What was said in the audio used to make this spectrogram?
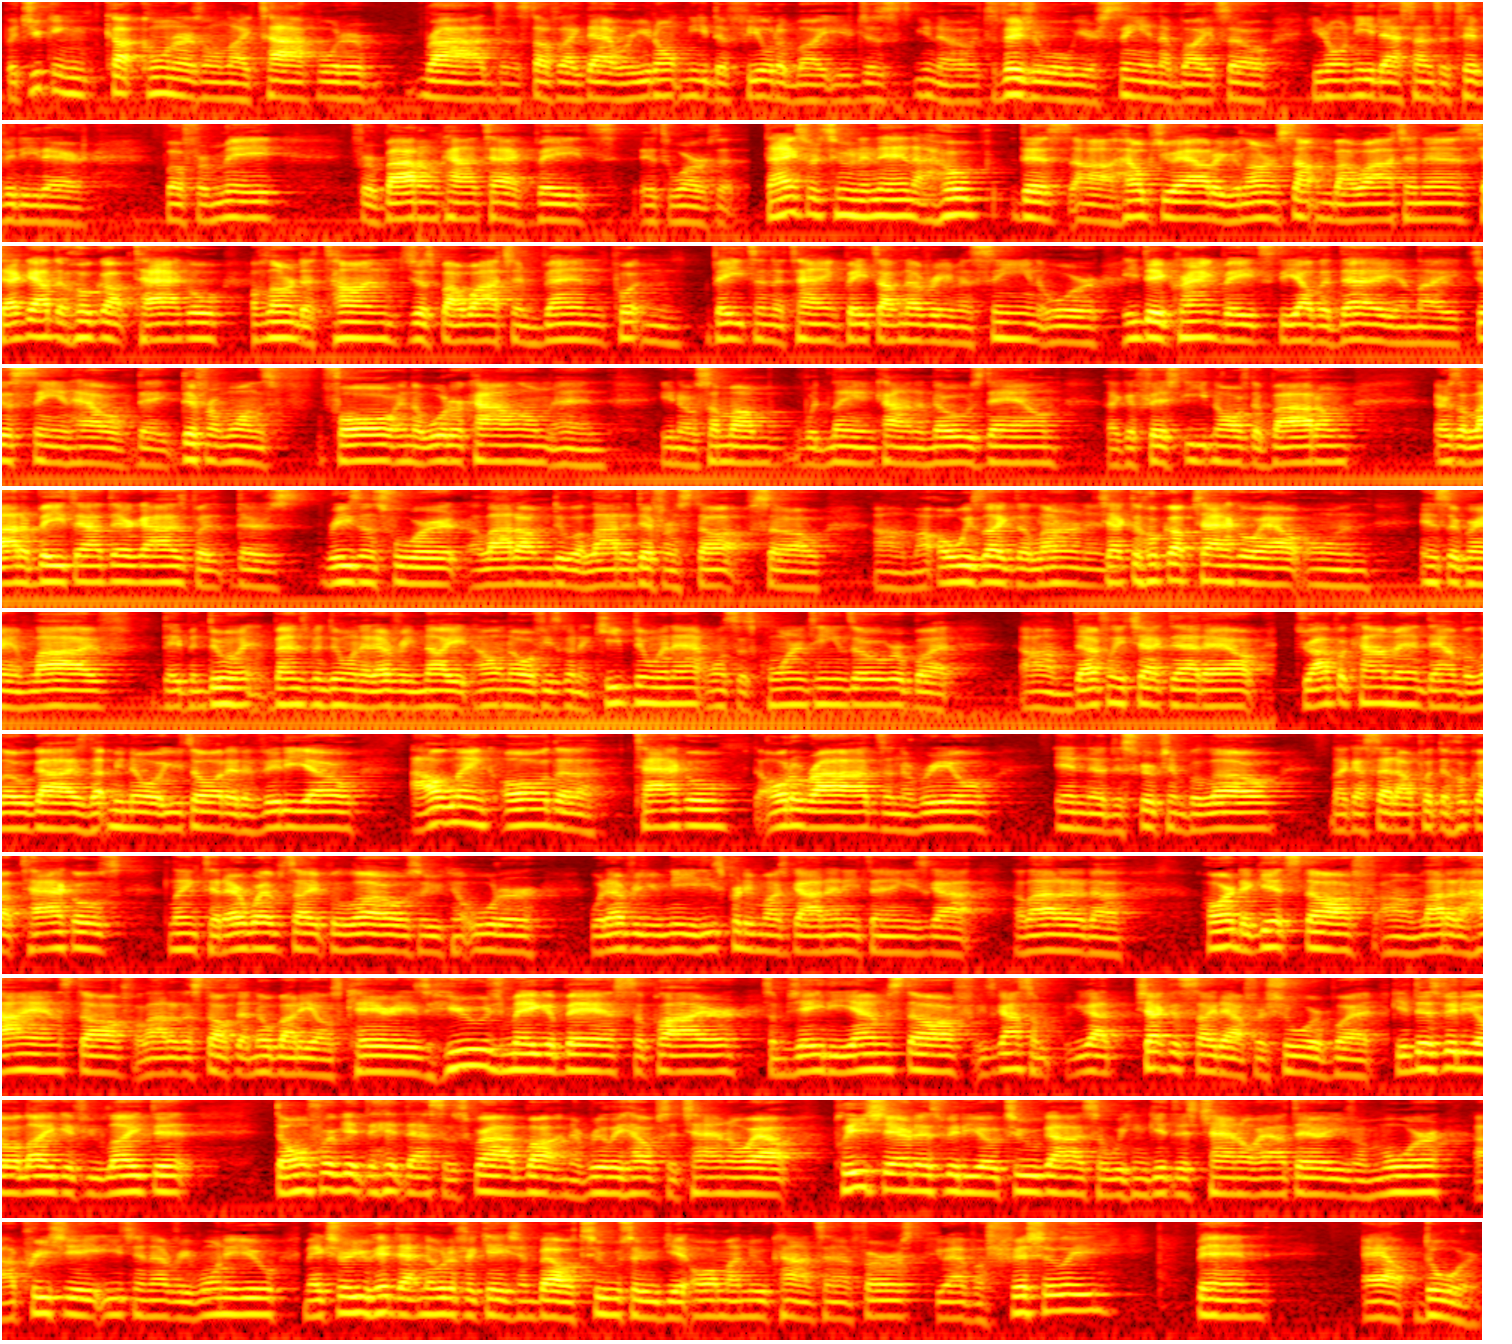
But you can cut corners on like top water rods and stuff like that where you don't need to feel the bite. You just, you know, it's visual. You're seeing the bite, so you don't need that sensitivity there. But for me, for bottom contact baits, it's worth it. Thanks for tuning in. I hope this uh, helps you out or you learned something by watching this. Check out the hookup tackle. I've learned a ton just by watching Ben putting baits in the tank, baits I've never even seen, or he did crankbaits the other day and like just seeing how they different ones fall in the water column and you know some of them would land kind of nose down like a fish eating off the bottom. There's a lot of baits out there guys but there's reasons for it. A lot of them do a lot of different stuff. So um, i always like to learn and check the hookup tackle out on instagram live. They've been doing ben's been doing it every night. I don't know if he's going to keep doing that once this quarantine's over but um, definitely check that out. Drop a comment down below, guys. Let me know what you thought of the video. I'll link all the tackle, all the rods, and the reel in the description below. Like I said, I'll put the hookup tackles link to their website below so you can order whatever you need. He's pretty much got anything. He's got a lot of the hard to get stuff, um, a lot of the high end stuff, a lot of the stuff that nobody else carries. Huge Megabass supplier, some JDM stuff. He's got some. You got check his site out for sure. But give this video a like if you liked it. Don't forget to hit that subscribe button. It really helps the channel out. Please share this video too, guys, so we can get this channel out there even more. I appreciate each and every one of you. Make sure you hit that notification bell too so you get all my new content first. You have officially been outdoored.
